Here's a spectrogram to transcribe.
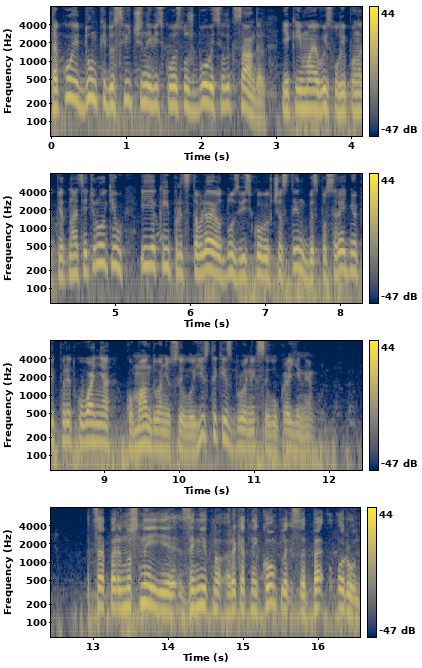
Такої думки досвідчений військовослужбовець Олександр, який має вислуги понад 15 років і який представляє одну з військових частин безпосереднього підпорядкування командуванню сил логістики Збройних сил України. Це переносний зенітно-ракетний комплекс П-Орун.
